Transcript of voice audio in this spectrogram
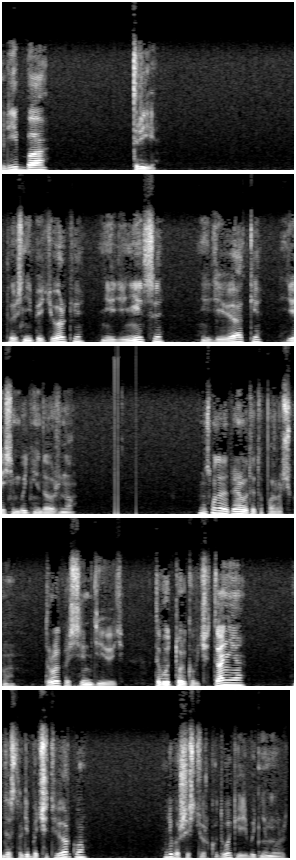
либо 3. То есть ни пятерки, ни единицы, ни девятки здесь быть не должно. Ну, смотрим, например, вот эту парочку. Тройка, 7, 9. Это будет только вычитание. Даст либо четверку, либо шестерку. Двойки здесь быть не может.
